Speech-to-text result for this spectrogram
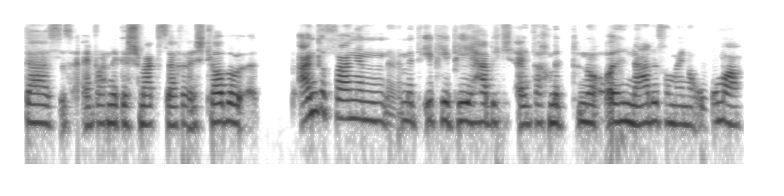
Das ist einfach eine Geschmackssache. Ich glaube, angefangen mit EPP habe ich einfach mit einer ollen Nadel von meiner Oma.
